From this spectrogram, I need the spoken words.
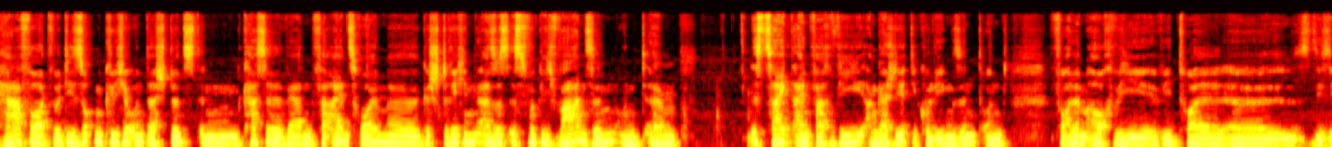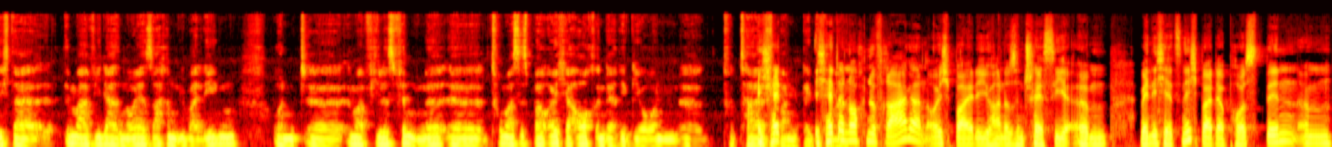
Herford wird die Suppenküche unterstützt, in Kassel werden Vereinsräume gestrichen. Also es ist wirklich Wahnsinn und ähm, es zeigt einfach, wie engagiert die Kollegen sind und vor allem auch, wie, wie toll äh, sie sich da immer wieder neue Sachen überlegen und äh, immer vieles finden. Ne? Äh, Thomas ist bei euch ja auch in der Region äh, total ich spannend. Hätte, ich hätte noch eine Frage an euch beide, Johannes und Jesse. Ähm, wenn ich jetzt nicht bei der Post bin, ähm,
